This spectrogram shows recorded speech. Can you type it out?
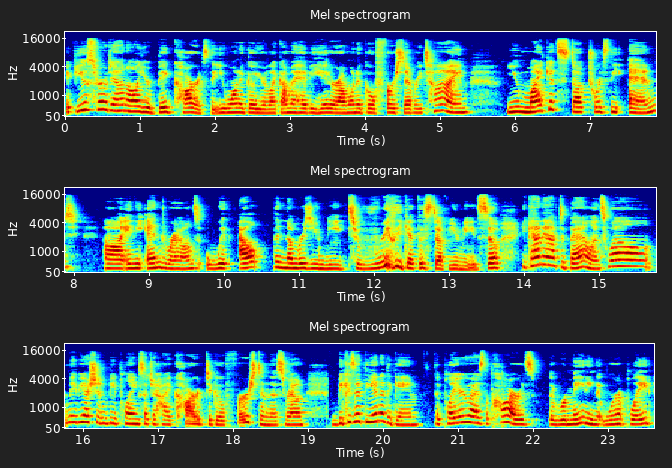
if you throw down all your big cards that you want to go, you're like, I'm a heavy hitter, I want to go first every time, you might get stuck towards the end uh, in the end rounds without the numbers you need to really get the stuff you need. So you kind of have to balance, well, maybe I shouldn't be playing such a high card to go first in this round, because at the end of the game, the player who has the cards, the remaining that weren't played,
